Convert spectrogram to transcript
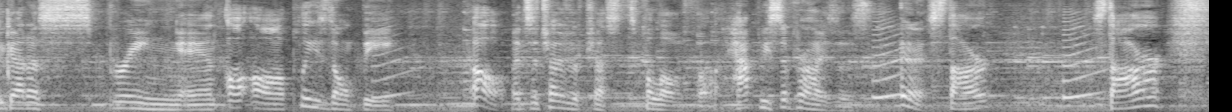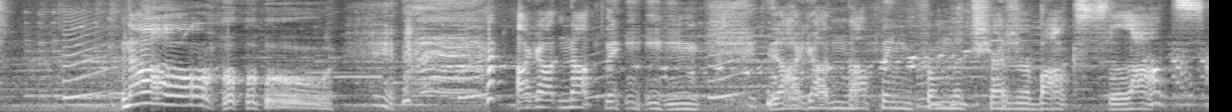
We got a spring and... Uh-oh, please don't be. Oh, it's a treasure chest full of uh, happy surprises. Uh, star? Star? No! I got nothing! I got nothing from the treasure box slots!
